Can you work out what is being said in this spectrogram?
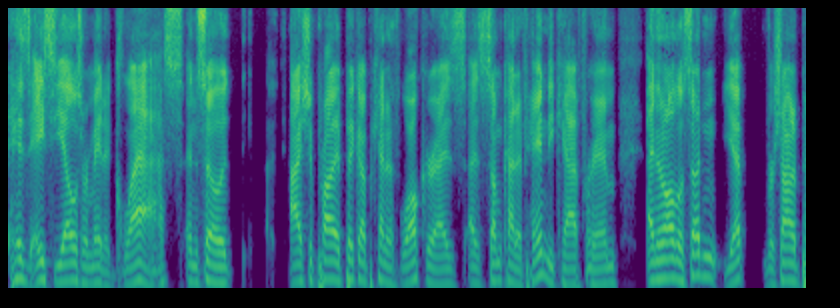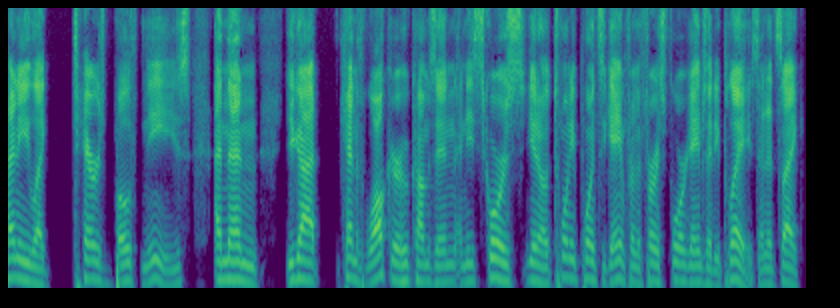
his ACLs are made of glass, and so I should probably pick up Kenneth Walker as as some kind of handicap for him. And then all of a sudden, yep, Rashad Penny like tears both knees, and then you got Kenneth Walker who comes in and he scores you know 20 points a game for the first four games that he plays, and it's like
